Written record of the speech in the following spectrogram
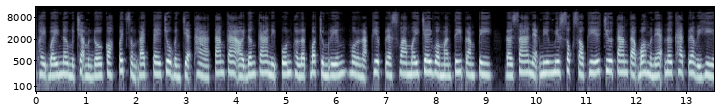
2023នៅមជ្ឈមណ្ឌលកោះពេជ្រសម្ដេចតេជោបញ្ជាក់ថាតាមការឲ្យដឹងការនិពន្ធផលិតបទចម្រៀងមរណភាពព្រះស្វាមីជ័យវរ្ម័នទី7ដោយសារអ្នកនាងមាសសុកសោភាជឿតាមតាបោះម្នាក់នៅខេត្តព្រះវិហារ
